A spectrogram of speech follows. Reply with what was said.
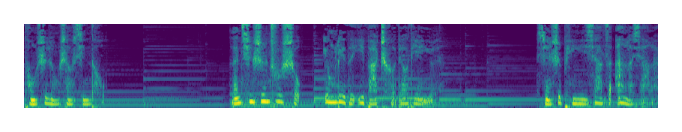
同时涌上心头。蓝青伸出手，用力的一把扯掉电源，显示屏一下子暗了下来。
